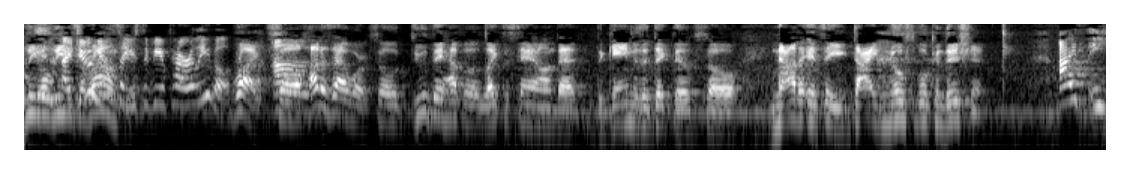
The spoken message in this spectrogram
legal I leads do. around Yes, I used to be a paralegal. Right. So Um, how does that work? So do they have a leg to stand on that the game is addictive? So now that it's a diagnosable condition, I th-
